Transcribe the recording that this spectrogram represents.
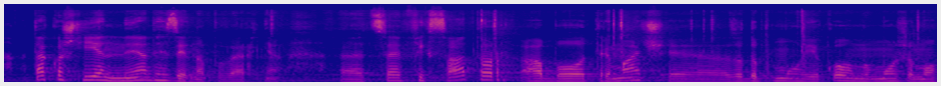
а також є неадгезивна поверхня. Е, Це фіксатор або тримач, е, за допомогою якого ми можемо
